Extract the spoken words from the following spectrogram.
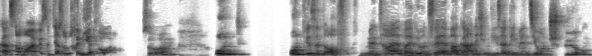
ganz normal. Wir sind ja so trainiert worden. So, ähm, und, und wir sind auch mental, weil wir uns selber gar nicht in dieser Dimension spüren.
